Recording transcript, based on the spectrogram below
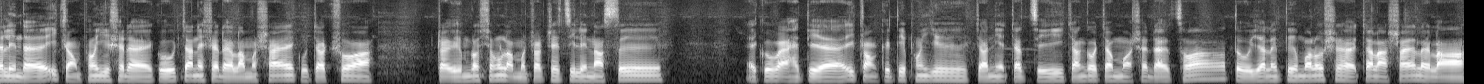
gia đình đấy ít trọng phong như sẽ đời của cha này sẽ đời là một sai của cho chua. Trời hôm đó sống là một trò chơi gì lên nó sư. Ai cô và thì à, ít trọng cứ tiếp phong dư cho nhiệt cho gì cho ngô cho một sẽ đời xóa tù gia lên từ mà lúc sẽ cho là sai lại là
